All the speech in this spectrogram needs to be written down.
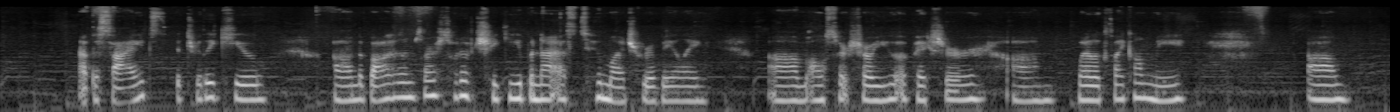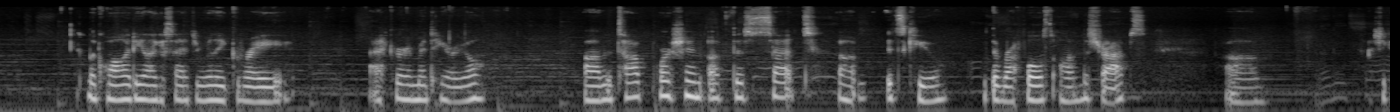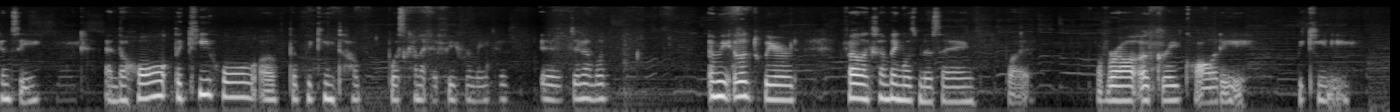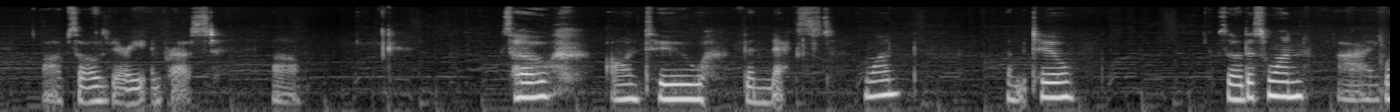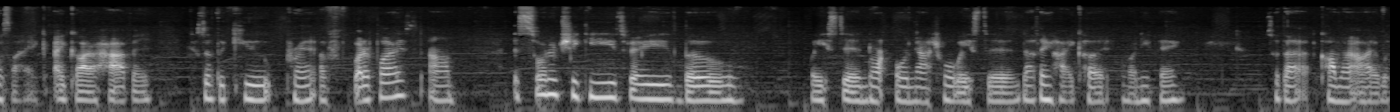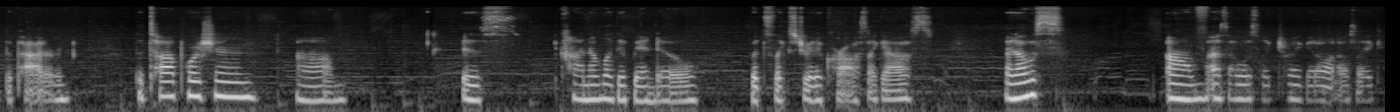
at the sides. It's really cute. Um, the bottoms are sort of cheeky, but not as too much revealing. Um, I'll show you a picture um, what it looks like on me. Um, the quality, like I said, is really great, accurate material. Um, the top portion of this set, um, it's cute with the ruffles on the straps, um, as you can see. And the whole, the keyhole of the bikini top was kind of iffy for me because it didn't look, I mean, it looked weird. Felt like something was missing, but overall, a great quality bikini. Um, so I was very impressed. Um, so, on to the next one, number two. So this one, I was like, I gotta have it because of the cute print of butterflies. Um, it's sort of cheeky, it's very low waisted or natural waisted, nothing high cut or anything. So that caught my eye with the pattern. The top portion um, is kind of like a bandeau, but it's like straight across, I guess. And I was, um, as I was like trying it on, I was like,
